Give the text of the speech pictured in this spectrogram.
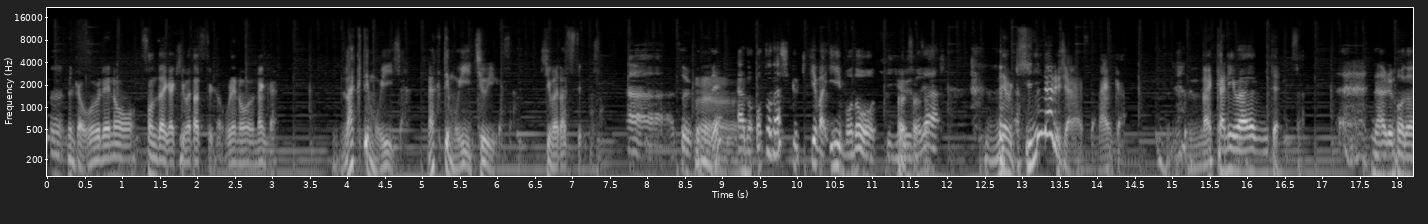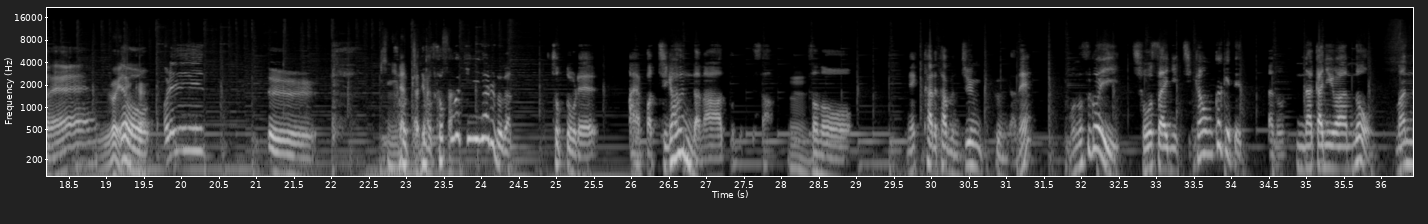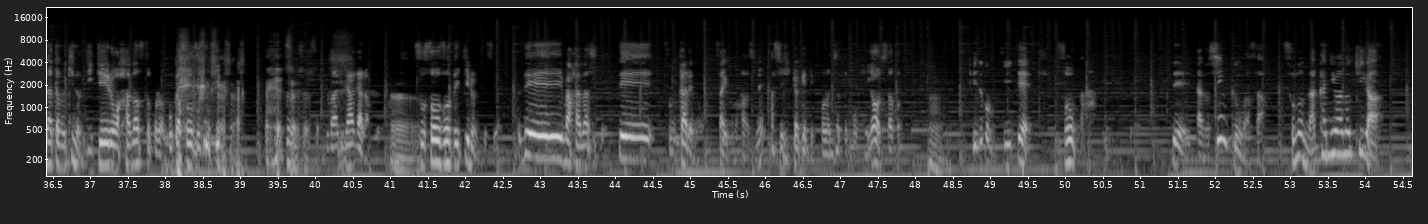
うんなんか俺の存在が際立つというか、俺のなんか、なくてもいいじゃん。なくてもいい注意がさ、際立つというかさ。ああ、そういうことね。うんあの、おとなしく聞けばいいものをっていうのが、でも気になるじゃないですか、なんか。中庭みたいなさ、なるほどね。すごいなんでもか、俺、うー気になっちゃでもそこが気になるのが、ちょっと俺、あ、やっぱ違うんだなと思ってさ、うん。その、ね、彼多分、ジュン君がね、ものすごい詳細に時間をかけて、あの、中庭の真ん中の木のディテールを話すところは僕は想像できる。そうそうそう。座りながらも、うん。そう想像できるんですよ。で、まあ話して、で、その彼の最後の話ね、足引っ掛けて転んじゃってもう怪我をしたと。うん。いうところも聞いて、そうか。で、あの、しんくんはさ、その中庭の木が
